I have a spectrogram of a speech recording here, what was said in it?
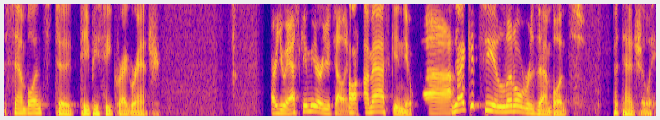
semblance to TPC Craig Ranch? Are you asking me or are you telling me? Uh, I'm asking you. Uh, I could see a little resemblance potentially.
